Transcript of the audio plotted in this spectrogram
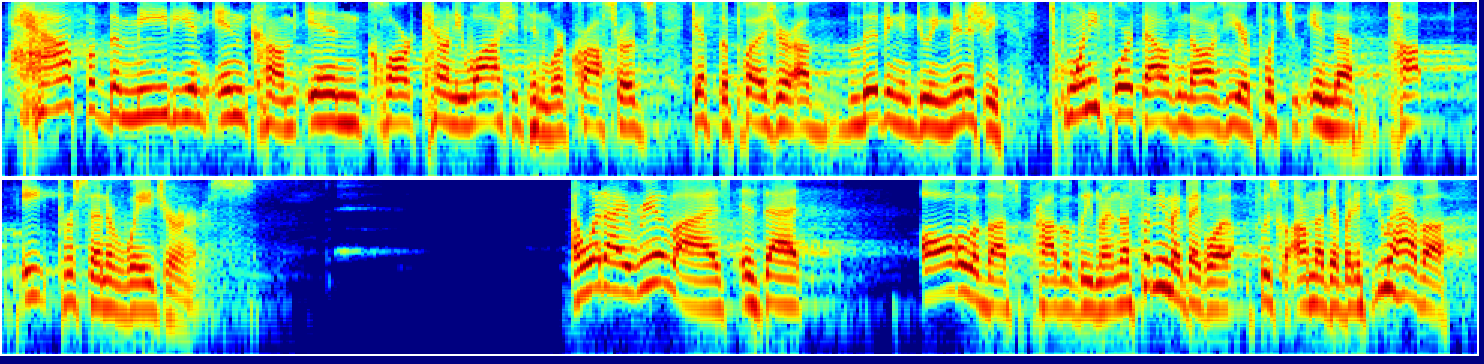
half of the median income in Clark County, Washington, where Crossroads gets the pleasure of living and doing ministry, $24,000 a year puts you in the top 8% of wage earners. And what I realized is that all of us probably, now some of you might be like, well, Fusco, I'm not there, but if you have a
